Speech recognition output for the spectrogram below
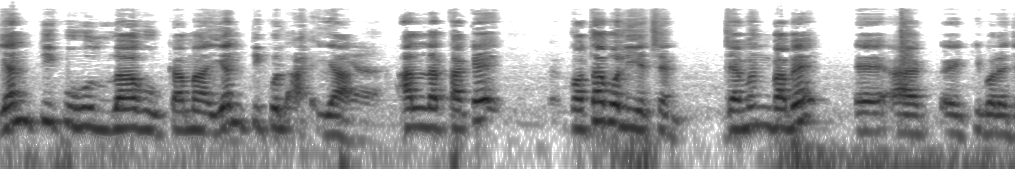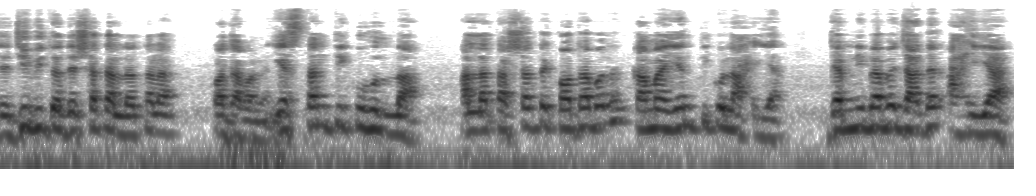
ইয়ান্তিকুহুল্লাহু কামা ইয়ান্তিকুল আহিয়া আল্লাহ তাকে কথা বলিয়েছেন যেমন ভাবে কি বলে যে জীবিতদের সাথে আল্লাহ তাআলা কথা বলেন। ইয়াস্তান্তিকুহুল্লাহ। আল্লাহ তার সাথে কথা বলেন, কামা ইয়ান্তিকুল আহিয়া। যেমনি ভাবে যাদের আহিয়া,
